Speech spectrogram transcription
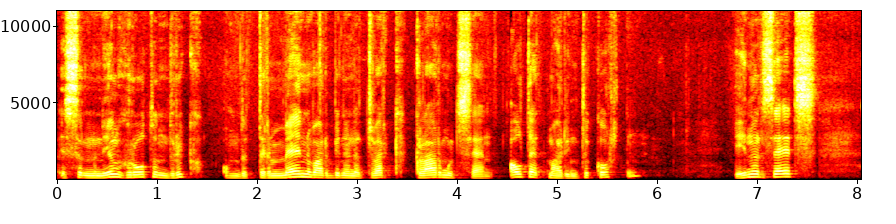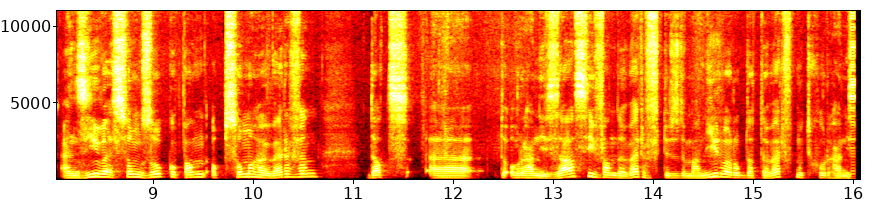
is er een heel grote druk om de termijn waarbinnen het werk klaar moet zijn altijd maar in te korten. Enerzijds. En zien wij soms ook op, op sommige werven dat uh, de organisatie van de werf, dus de manier waarop dat de werf moet georganiseerd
